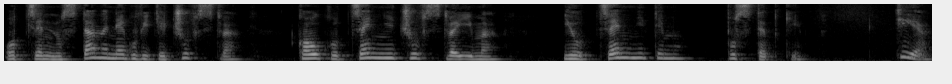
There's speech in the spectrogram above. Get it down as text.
от ценността на неговите чувства, колко ценни чувства има и от ценните му постъпки. Тия,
